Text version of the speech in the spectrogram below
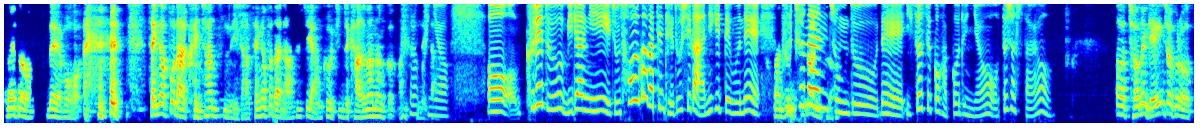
그래도 네 뭐 생각보다 괜찮습니다. 생각보다 나쁘지 않고 진짜 갈만한 것 많습니다. 그렇군요. 어 그래도 밀양이 좀 서울과 같은 대도시가 아니기 때문에 불편한 점도 네 있었을 것 같거든요. 어떠셨어요? 어 저는 개인적으로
